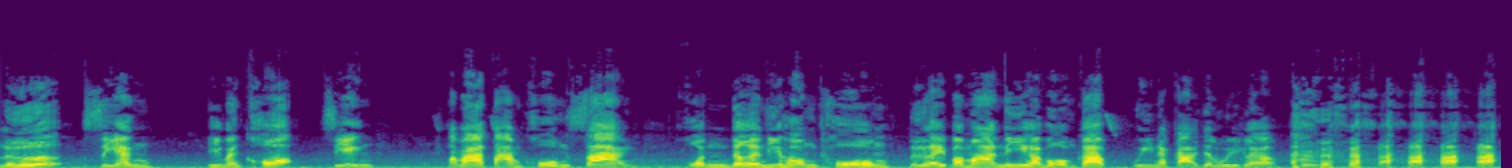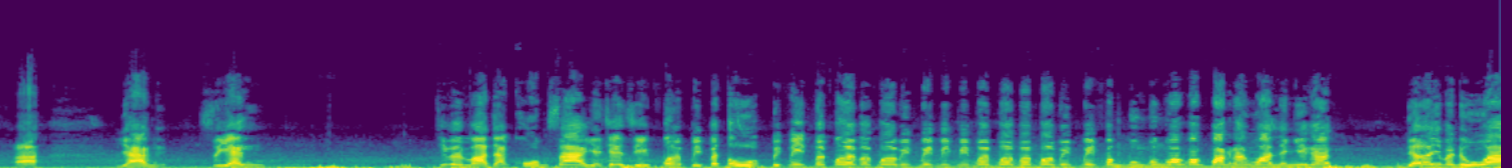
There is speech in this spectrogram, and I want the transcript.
หรือเสียงที่มันเคาะเสียงตมาตามโครงสร้าง คนเดินที่ห้องโถง หรืออะไรประมาณนี้ครับผมครับวินากาจะหลุดอีกแล้วครับ อย่างเสียง ที่มันมาจากโครงสร้างอย่างเช่นเสียงเปิดปิดประตูปิดปิดเปิดเปิดเปิดเปิดปิดปิดปิดปิดเปิดเปิดเปิดเปิดปิดปิดปังปุ้งปุงปังปังปังทั้งวันอย่างนี้ครับ เดี๋ยวเราจะมาดูว่า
